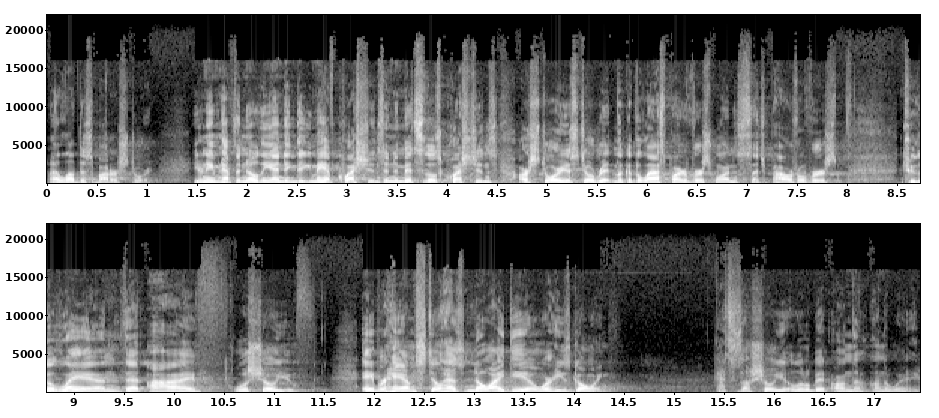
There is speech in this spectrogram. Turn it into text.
I love this about our story. You don't even have to know the ending. You may have questions. In the midst of those questions, our story is still written. Look at the last part of verse one. It's such a powerful verse. To the land that I will show you. Abraham still has no idea where he's going. God says, I'll show you a little bit on the, on the way.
